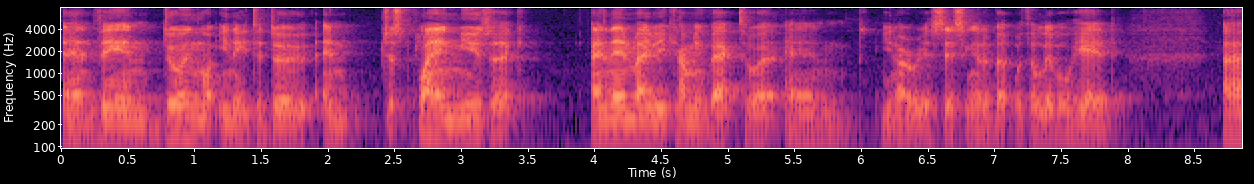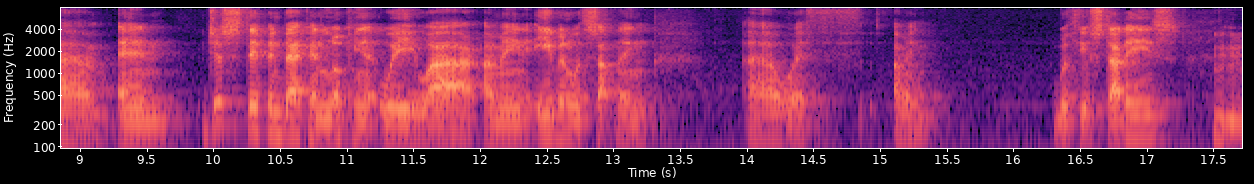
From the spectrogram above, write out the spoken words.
and then doing what you need to do and just playing music, and then maybe coming back to it and you know reassessing it a bit with a level head, um, and just stepping back and looking at where you are. I mean, even with something uh, with, I mean, with your studies hmm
